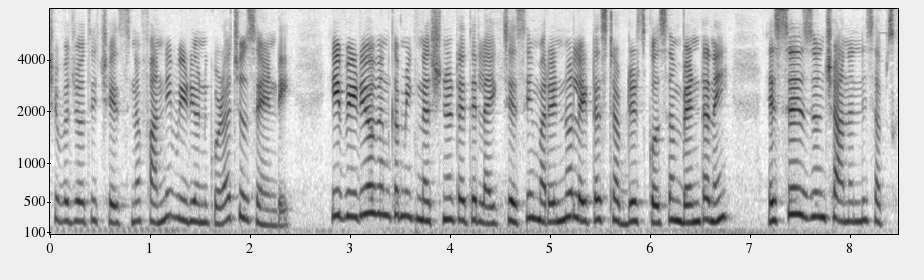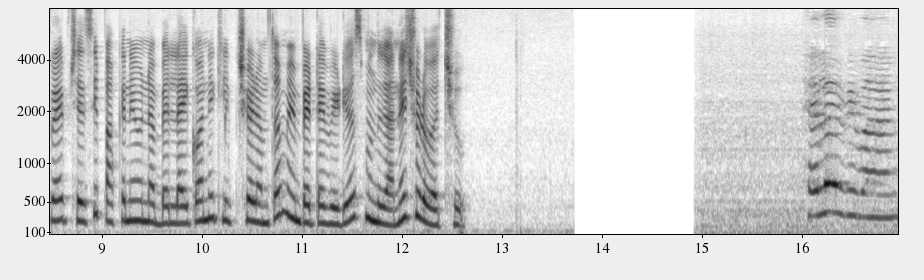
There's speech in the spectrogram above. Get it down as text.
శివజ్యోతి చేసిన ఫన్నీ వీడియోని కూడా చూసేయండి. ఈ వీడియో కనుక మీకు నచ్చినట్టయితే లైక్ చేసి మరెన్నో లేటెస్ట్ అప్డేట్స్ కోసం వెంటనే ఎస్ఏఎస్ జోన్ ఛానల్ని సబ్స్క్రైబ్ చేసి పక్కనే ఉన్న బెల్ ఐకాన్ని క్లిక్ చేయడంతో మేము పెట్టే వీడియోస్ ముందుగానే చూడవచ్చు. Hello everyone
